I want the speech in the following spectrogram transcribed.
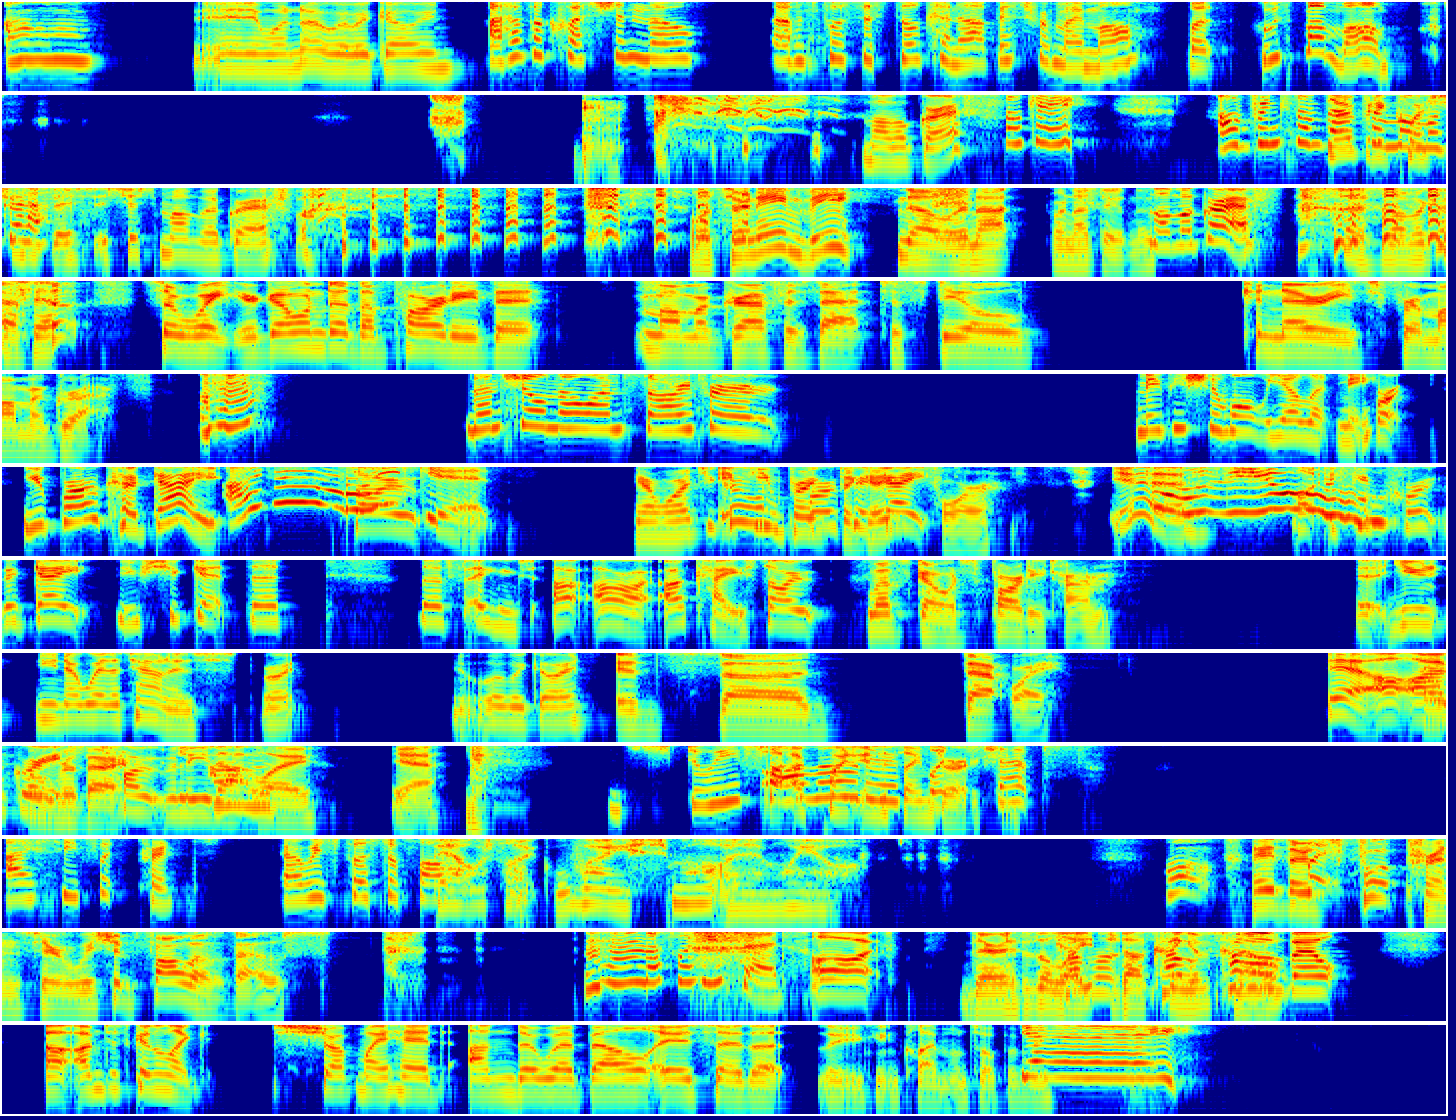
Um, Anyone know where we're going? I have a question though. I'm supposed to steal cannabis from my mom, but who's my mom? Mama Graf. Okay, I'll bring some back Nobody from Mama questions Graf. this. It's just Mama Graf. What's her name, V? No, we're not. We're not doing this. Mama Graf. Mama Graf, yeah. So, so wait, you're going to the party that Mama Graf is at to steal canaries for Mama Graf. Mm-hmm. Then she'll know I'm sorry for. Maybe she won't yell at me. Bro- you broke her gate. I didn't So- break it. Yeah, why'd you If go you break the gate, gate- for? Yeah. It was you. Like if you broke the gate, you should get the the things. Uh, all right. Okay. So Let's go. It's party time. uh, you you know where the town is, right? You know where we're going? It's uh that way. Yeah, I agree. over It's there. totally that Um, way. Yeah. Do we follow point in the their same direction. Footsteps? I see footprints. Are we supposed to follow? Belle's like way smarter than we are. Well, Hey, there's Wait. footprints here. We should follow those. mhm, that's what he said. All right. There is a light on, dusting come, of come snow. on, Belle. Uh, I'm just gonna like shove my head under where Belle is so that, that you can climb on top of me. Yay!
